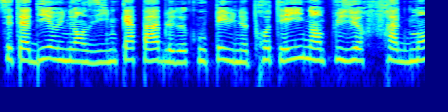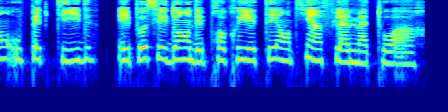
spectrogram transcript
c'est-à-dire une enzyme capable de couper une protéine en plusieurs fragments ou peptides, et possédant des propriétés anti-inflammatoires.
